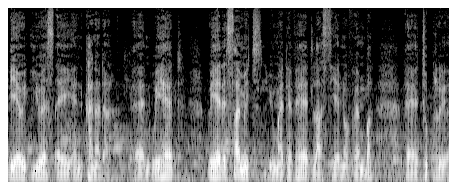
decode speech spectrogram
the USA, and Canada. And we had we had a summit you might have heard last year, November, uh, to, pre-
